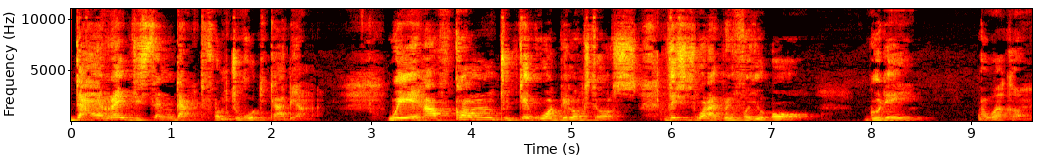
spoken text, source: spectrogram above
Direct descendant from Abiyama. We have come to take what belongs to us. This is what I bring for you all. Good day and welcome.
